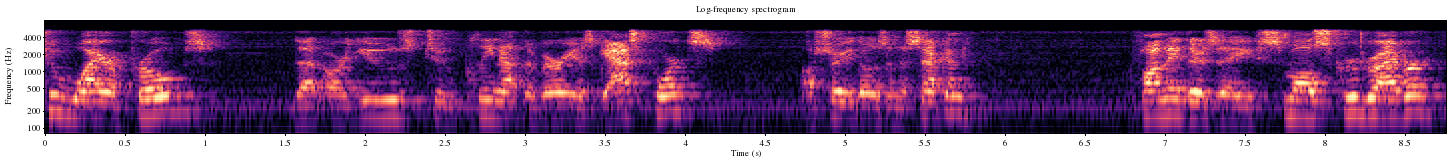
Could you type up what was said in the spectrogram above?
two wire probes that are used to clean out the various gas ports. I'll show you those in a second. Finally, there's a small screwdriver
